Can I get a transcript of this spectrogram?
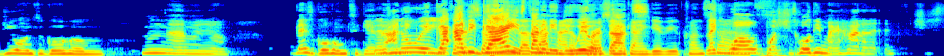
Do you want to go home? Mm, no, no, no. Let's go home together. there's and no the, way the you guy, can and the guy is that standing that in kind the way of person that. can give you consent Like, well, but she's holding my hand and, and she's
